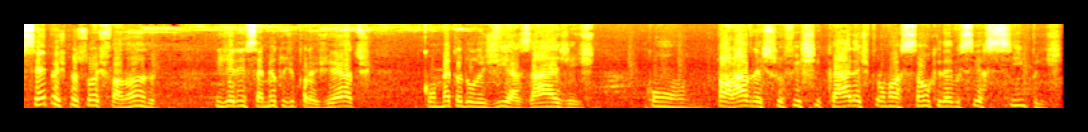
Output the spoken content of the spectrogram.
sempre as pessoas falando em gerenciamento de projetos com metodologias ágeis, com palavras sofisticadas para uma ação que deve ser simples.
